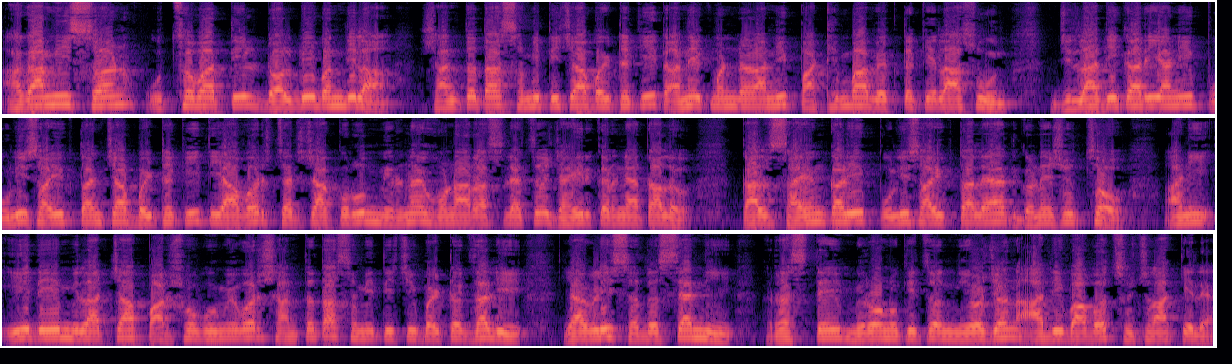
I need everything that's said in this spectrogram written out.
आगामी सण उत्सवातील डॉल्बी बंदीला शांतता समितीच्या बैठकीत अनेक मंडळांनी पाठिंबा व्यक्त केला असून जिल्हाधिकारी आणि पोलीस आयुक्तांच्या बैठकीत यावर चर्चा करून निर्णय होणार असल्याचं जाहीर करण्यात आलं. काल सायंकाळी पोलीस आयुक्तालयात गणेशोत्सव आणि ईद ए मिलादच्या पार्श्वभूमीवर शांतता समितीची बैठक झाली. यावेळी सदस्यांनी रस्ते मिरवणुकीचं नियोजन आदीबाबत सूचना केल्या.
